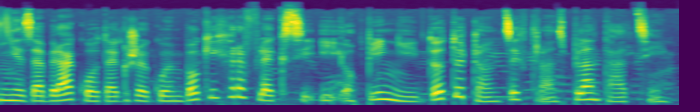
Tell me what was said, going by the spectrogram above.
Nie zabrakło także głębokich refleksji i opinii dotyczących transplantacji.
